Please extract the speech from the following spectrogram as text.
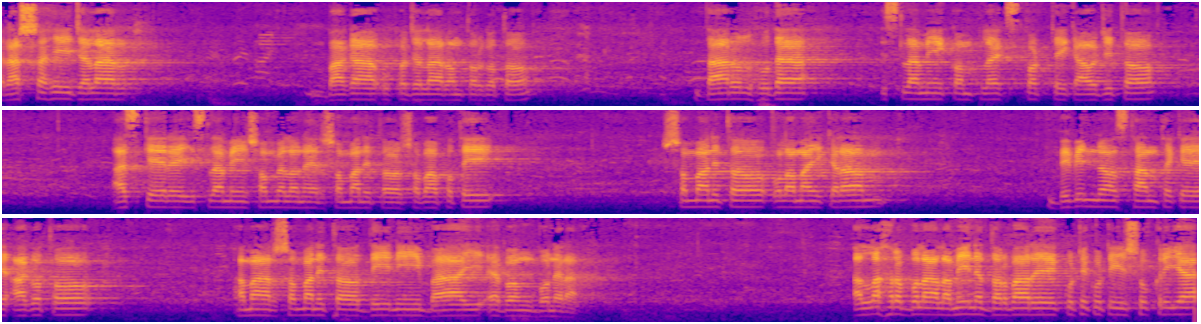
রাজশাহী জেলার বাগা উপজেলার অন্তর্গত দারুল হুদা ইসলামী কমপ্লেক্স কর্তৃক আয়োজিত আজকের এই ইসলামী সম্মেলনের সম্মানিত সভাপতি, সম্মানিত ওলামাই কেরাম, বিভিন্ন স্থান থেকে আগত আমার সম্মানিত দিনী ভাই এবং বোনেরা। আল্লাহ রব্বুল্লা আলমিনের দরবারে কোটি কোটি শুক্রিয়া।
